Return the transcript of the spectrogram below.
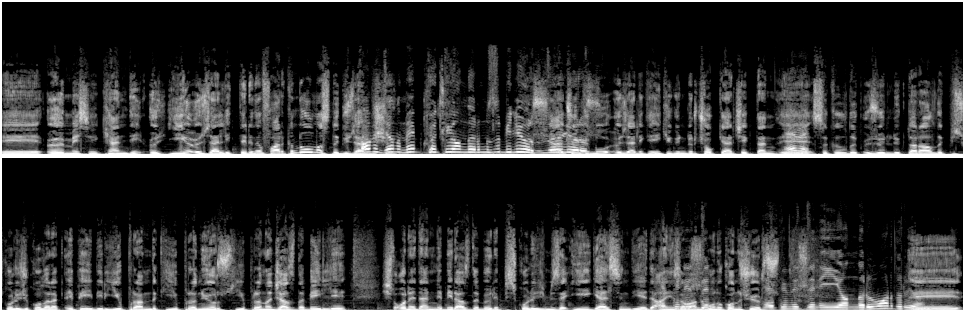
e, övmesi, kendi iyi özelliklerinin farkında olması da güzel bir Tabii şey. canım hep kötü yanlarımızı biliyoruz. Ya. Çünkü bu özellikle iki gündür çok gerçekten e, Evet. sıkıldık, üzüldük, daraldık. Psikolojik olarak epey bir yıprandık, yıpranıyoruz. Yıpranacağız da belli. İşte o nedenle biraz da böyle psikolojimize iyi gelsin diye de aynı Hepimizin- zamanda bunu konuşuyoruz. Hepimizin iyi yanları vardır yani. Ee,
